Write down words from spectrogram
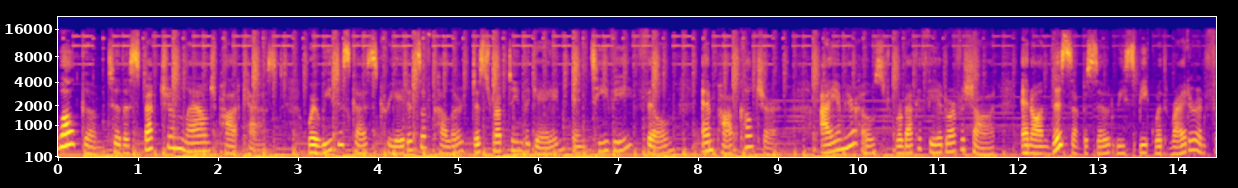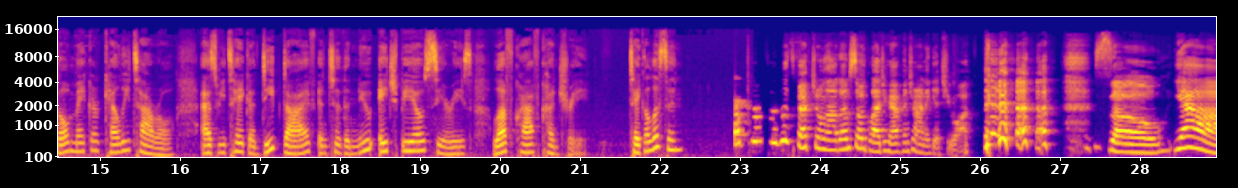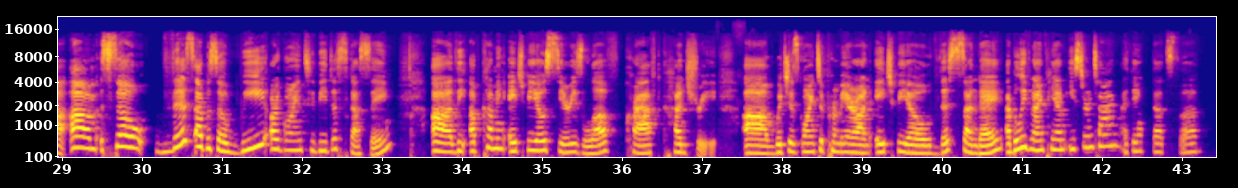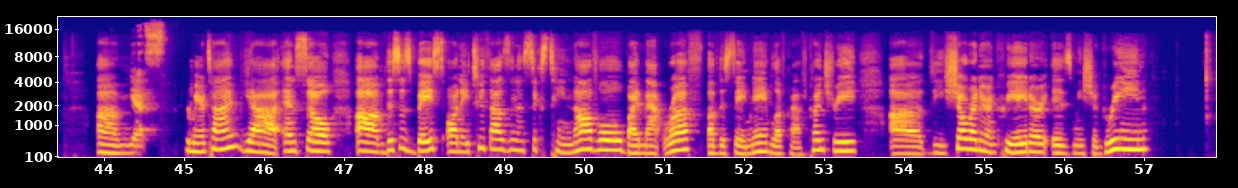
Welcome to the Spectrum Lounge podcast, where we discuss creatives of color disrupting the game in TV, film, and pop culture. I am your host, Rebecca Theodore Vachon, and on this episode, we speak with writer and filmmaker Kellee Terrell as we take a deep dive into the new HBO series Lovecraft Country. Take a listen. Welcome to the Spectrum Lounge. I'm so glad you have been trying to get you on. so yeah um so this episode we are going to be discussing uh the upcoming hbo series lovecraft country um which is going to premiere on hbo this sunday i believe 9 p.m eastern time i think that's the um yes. premiere time yeah and so um, this is based on a 2016 novel by matt ruff of the same name lovecraft country uh, the showrunner and creator is misha green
